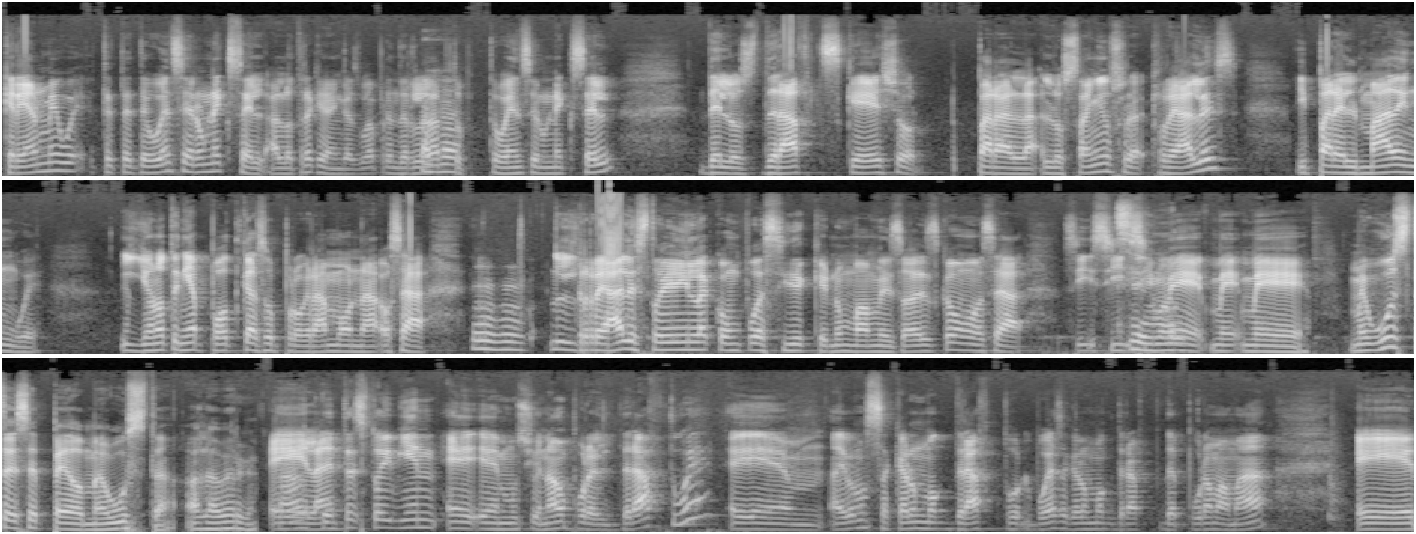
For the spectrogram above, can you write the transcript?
créanme, güey, te, te- te voy a enseñar un Excel. A la otra que vengas, voy a aprender la Ajá. laptop. Te voy a enseñar un Excel de los drafts que he hecho para la- los años re- reales y para el Madden, güey. Y yo no tenía podcast o programa o nada. O sea, real estoy ahí en la compu así de que no mames, ¿sabes? Como, o sea, sí, sí, sí, Sí, me, me, me, me gusta ese pedo, me gusta. A la verga. Eh, Ah, La neta estoy bien eh, emocionado por el draft, güey. Eh, ahí vamos a sacar un mock draft, por- voy a sacar un mock draft de pura mamá. Eh,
